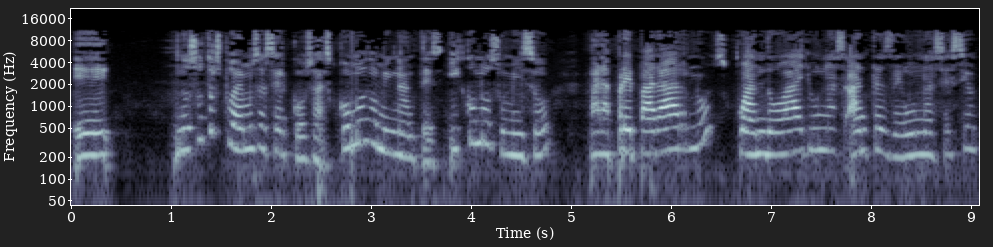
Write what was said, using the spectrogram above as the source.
eh, nosotros podemos hacer cosas como dominantes y como sumiso para prepararnos cuando hay unas, antes de una sesión.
